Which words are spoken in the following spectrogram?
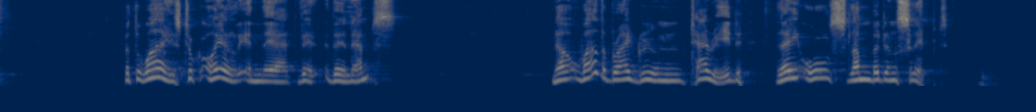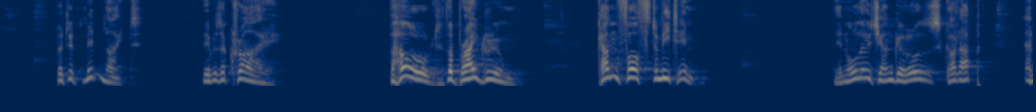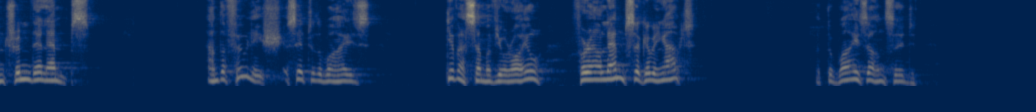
But the wise took oil in their, their, their lamps. Now, while the bridegroom tarried, they all slumbered and slept. But at midnight there was a cry Behold, the bridegroom! Come forth to meet him. Then all those young girls got up and trimmed their lamps. And the foolish said to the wise, Give us some of your oil, for our lamps are going out. But the wise answered,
